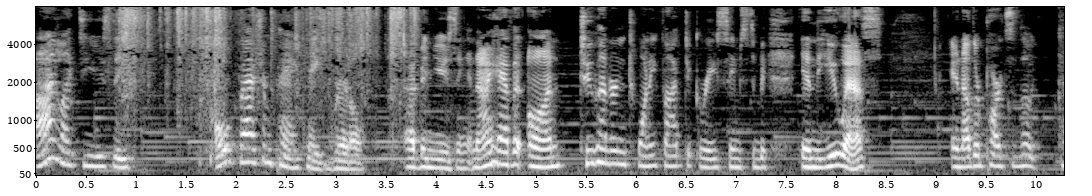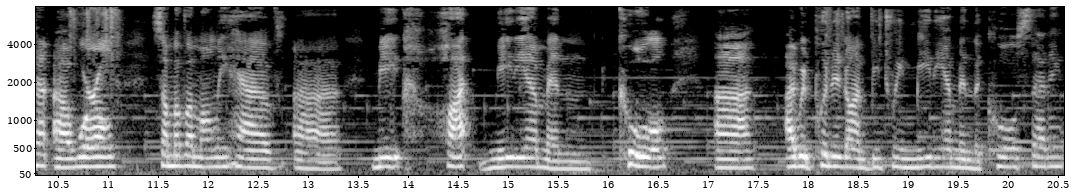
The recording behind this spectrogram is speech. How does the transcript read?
I like to use these old-fashioned pancake griddle I've been using, and I have it on 225 degrees, seems to be in the U.S. In other parts of the uh, world, some of them only have uh, meat, hot, medium, and cool. Uh, I would put it on between medium and the cool setting,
